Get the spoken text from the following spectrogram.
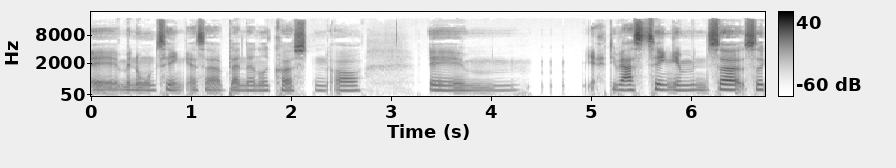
øh, med nogle ting, altså blandt andet kosten og øhm, ja, diverse ting, jamen så, så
